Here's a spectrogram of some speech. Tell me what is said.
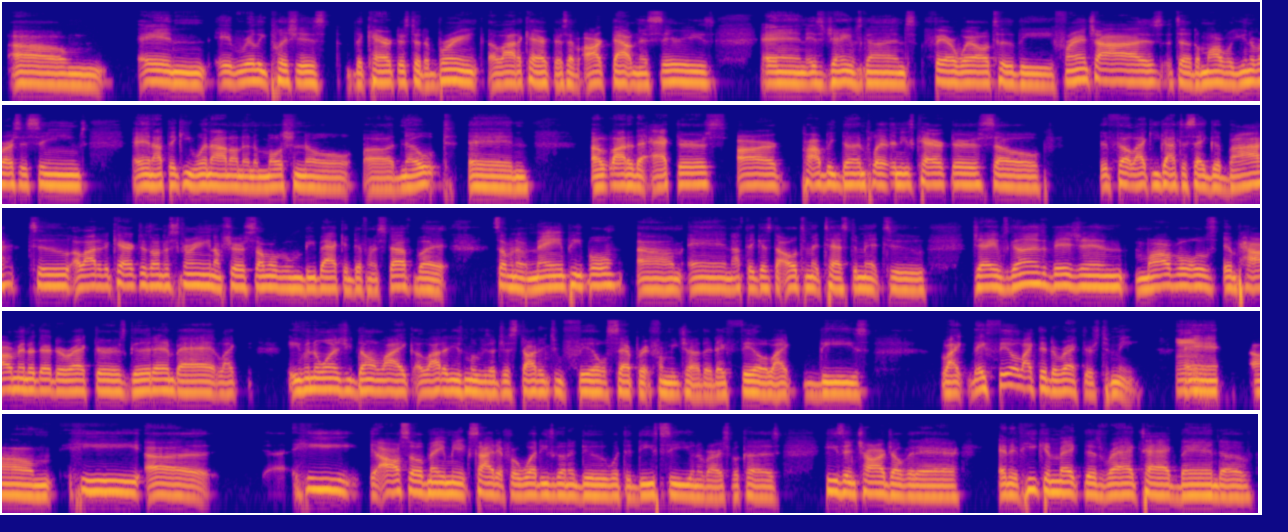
Um and it really pushes the characters to the brink. A lot of characters have arced out in this series and it's James Gunn's farewell to the franchise, to the Marvel universe it seems and I think he went out on an emotional uh, note. And a lot of the actors are probably done playing these characters, so it felt like he got to say goodbye to a lot of the characters on the screen. I'm sure some of them be back in different stuff, but some of the main people. Um, and I think it's the ultimate testament to James Gunn's vision, Marvel's empowerment of their directors, good and bad. Like even the ones you don't like, a lot of these movies are just starting to feel separate from each other. They feel like these, like they feel like the directors to me. Mm, And um he uh he also made me excited for what he's gonna do with the DC universe because he's in charge over there. And if he can make this ragtag band of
